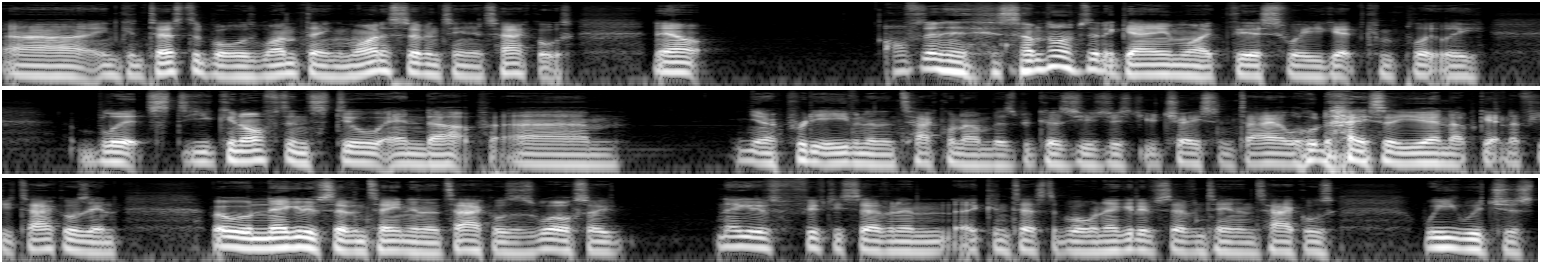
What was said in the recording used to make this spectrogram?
uh, in contested ball is one thing, minus 17 in tackles. Now, often, sometimes in a game like this where you get completely blitzed, you can often still end up um, you know pretty even in the tackle numbers because you're just you're chasing tail all day, so you end up getting a few tackles in. But we are negative 17 in the tackles as well, so negative 57 in a uh, contested ball, negative 17 in tackles. We were just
